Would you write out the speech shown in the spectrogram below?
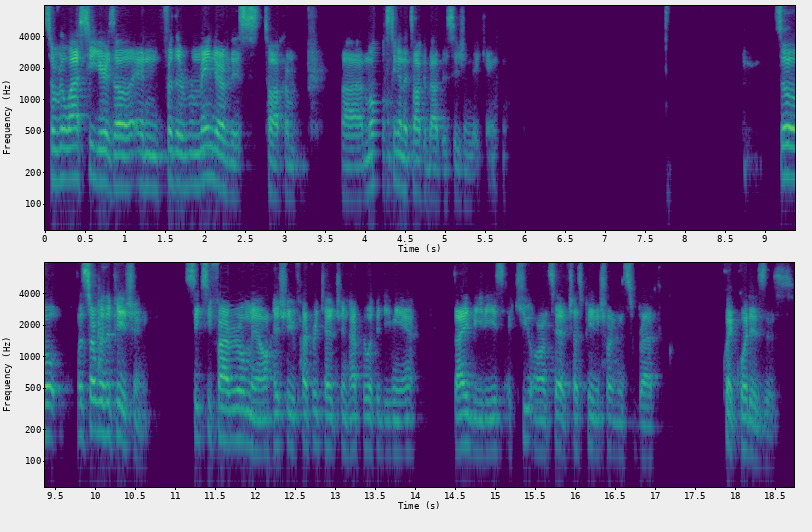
so over the last two years, I'll, and for the remainder of this talk, I'm uh, mostly gonna talk about decision making. So let's start with a patient. 65 year old male, history of hypertension, hyperlipidemia, diabetes, acute onset of chest pain and shortness of breath. Quick, what is this?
